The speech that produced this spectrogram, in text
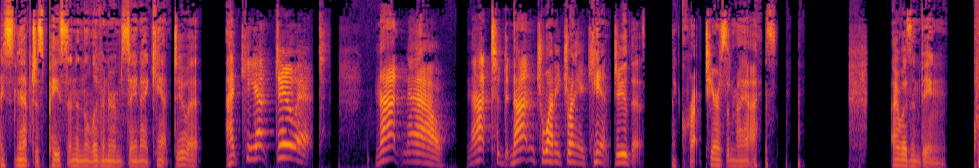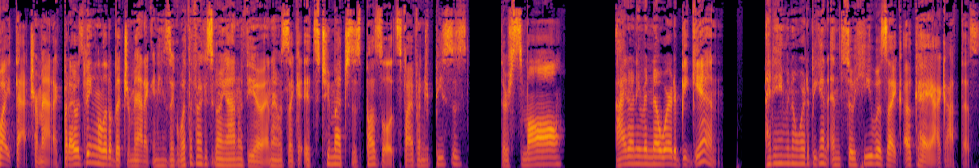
I snapped, just pacing in the living room, saying, "I can't do it. I can't do it. Not now. Not to. Not in 2020. I can't do this." I cried, tears in my eyes. I wasn't being quite that dramatic, but I was being a little bit dramatic. And he's like, "What the fuck is going on with you?" And I was like, "It's too much. This puzzle. It's 500 pieces. They're small. I don't even know where to begin. I didn't even know where to begin." And so he was like, "Okay, I got this."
